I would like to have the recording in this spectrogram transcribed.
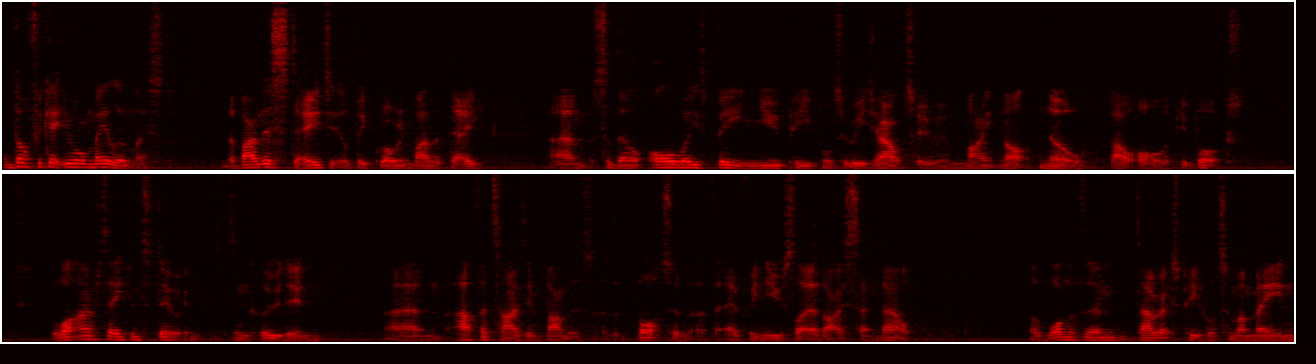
And don't forget your own mailing list. By this stage, it'll be growing by the day, Um, so there'll always be new people to reach out to who might not know about all of your books. But what I've taken to doing is including um, advertising banners at the bottom of every newsletter that I send out. One of them directs people to my main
